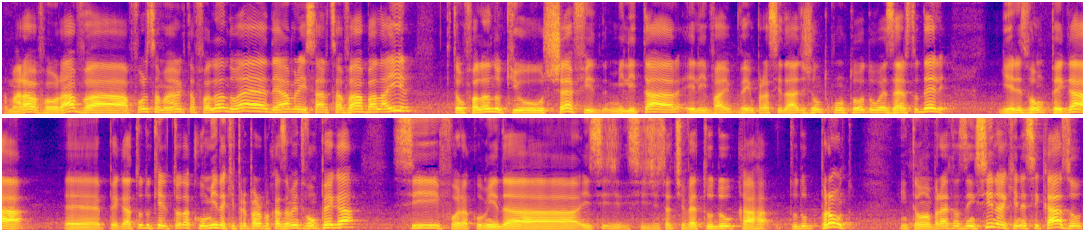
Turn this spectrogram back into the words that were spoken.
Amarava falou, Rava, a força maior que está falando é de Amrei Sartzavá Balair, estão falando que o chefe militar ele vai vem para a cidade junto com todo o exército dele e eles vão pegar é, pegar tudo que ele, toda a comida que prepara para o casamento vão pegar se for a comida e se, se já tiver tudo tudo pronto. Então a Braita nos ensina que nesse caso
